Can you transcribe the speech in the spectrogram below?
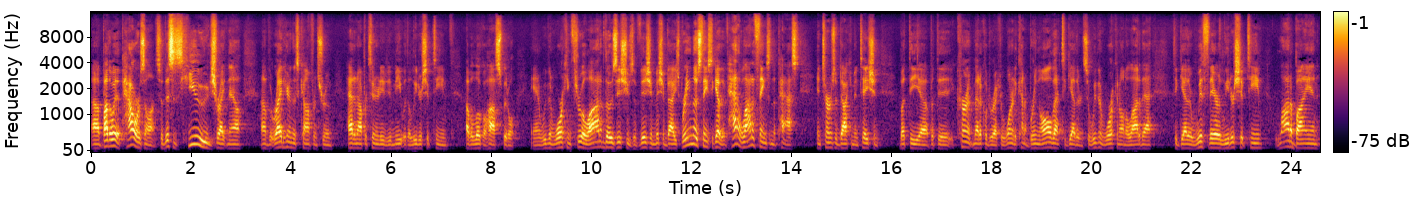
Uh, by the way, the power's on, so this is huge right now. Uh, but right here in this conference room, had an opportunity to meet with a leadership team of a local hospital. And we've been working through a lot of those issues of vision, mission, values, bringing those things together. We've had a lot of things in the past in terms of documentation, but the, uh, but the current medical director wanted to kind of bring all that together. And so we've been working on a lot of that together with their leadership team. A lot of buy in,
